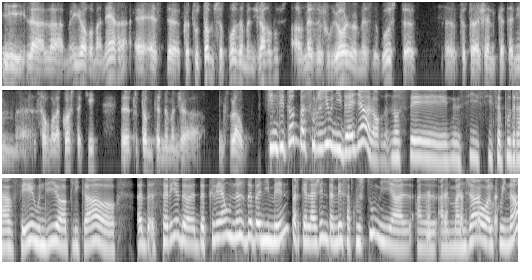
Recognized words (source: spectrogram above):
i la, la millor manera és de, que tothom se posa a menjar-los al mes de juliol, al mes d'agost, eh, eh, tota la gent que tenim eh, sobre la costa aquí, eh, tothom té de menjar crancs blau. Fins i tot va sorgir una idea, alors no sé si, si se podrà fer un dia aplicar, o, de, seria de, de crear un esdeveniment perquè la gent també s'acostumi al, al, al menjar o al cuinar,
